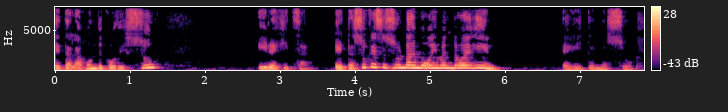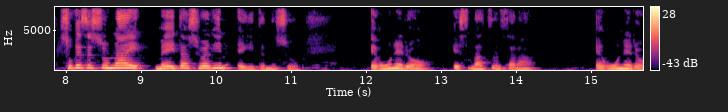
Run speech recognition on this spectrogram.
Eta lagundeko dizu irekitzen. Eta zuk ez ezu nahi mugimendu egin? Egiten duzu. Zuk ez ezu nahi meditazio egin? Egiten duzu. Egunero ez natzen zara. Egunero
